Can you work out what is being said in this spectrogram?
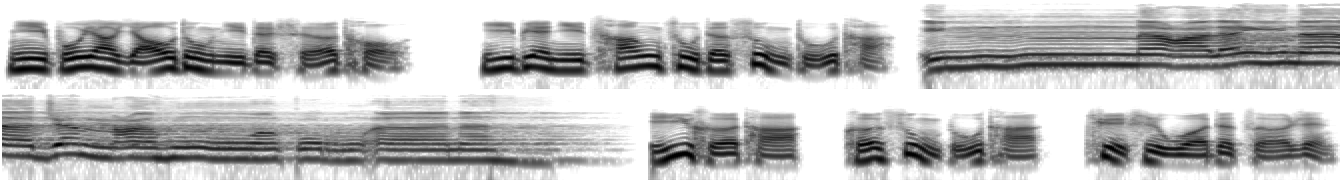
你不要摇动你的舌头以便你仓促地诵读它。in 集合它和诵读它却是我的责任。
